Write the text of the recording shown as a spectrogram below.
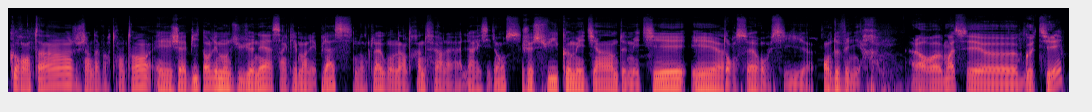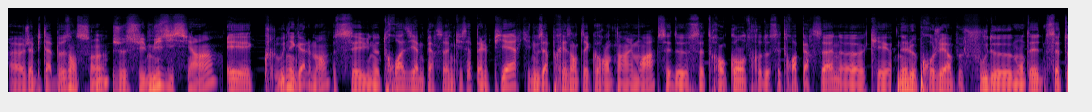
Corentin, je viens d'avoir 30 ans et j'habite dans les monts du Lyonnais à Saint-Clément-les-Places, donc là où on est en train de faire la, la résidence. Je suis comédien de métier et euh, danseur aussi euh, en devenir. Alors euh, moi c'est euh, Gauthier, Euh, j'habite à Besançon, je suis musicien et clown également. C'est une troisième personne qui s'appelle Pierre qui nous a présenté Corentin et moi. C'est de cette rencontre de ces trois personnes qui est né le projet un peu fou de monter cette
